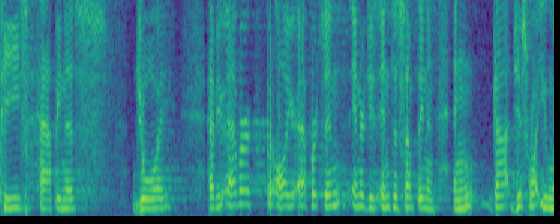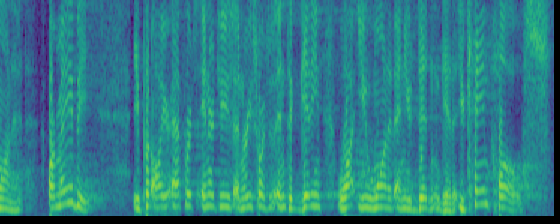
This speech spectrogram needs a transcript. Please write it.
peace, happiness, joy. Have you ever put all your efforts and energies into something and, and got just what you wanted? Or maybe you put all your efforts, energies, and resources into getting what you wanted and you didn't get it. You came close,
